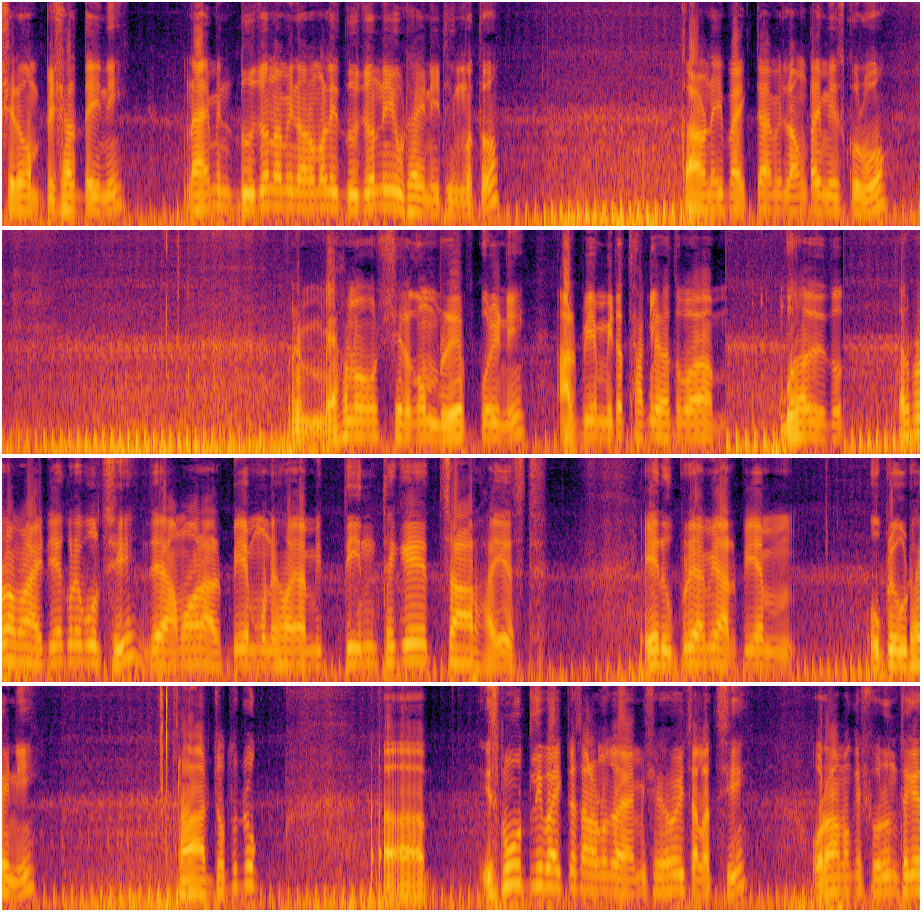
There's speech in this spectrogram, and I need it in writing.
সেরকম প্রেশার দেইনি। না আই মিন দুজন আমি নর্মালি দুজনেই উঠাইনি ঠিকমতো। কারণ এই বাইকটা আমি লং টাইম ইউজ করব। মানে এখনও সেরকম রেপ করিনি। আরপিএম মিটার থাকলে হয়তো বা বোঝা যেত। তারপর আমার আইডিয়া করে বলছি যে আমার আরপিএম মনে হয় আমি তিন থেকে চার হাইয়েস্ট এর উপরে আমি আরপিএম উপরে উঠাইনি। আর যতটুকু স্মুথলি বাইকটা চালানো যায়, আমি সেভাবেই চালাচ্ছি। ওরা আমাকে শোরুম থেকে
